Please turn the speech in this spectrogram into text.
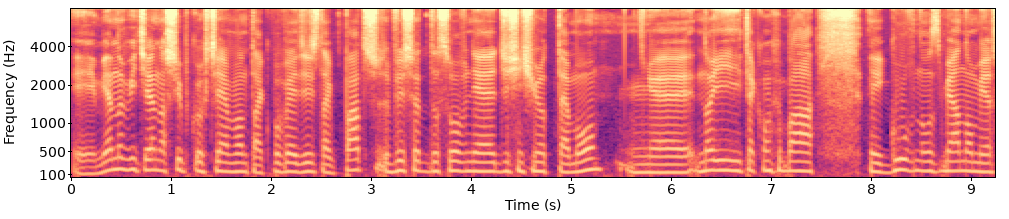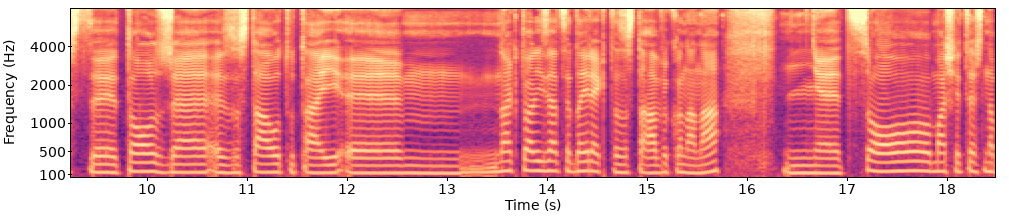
E, Mianowicie na szybko chciałem wam tak powiedzieć, tak patrz, wyszedł dosłownie 10 minut temu, e, no i taką chyba e, główną zmianą jest to, że zostało tutaj no aktualizacja Directa została wykonana, co ma się też na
